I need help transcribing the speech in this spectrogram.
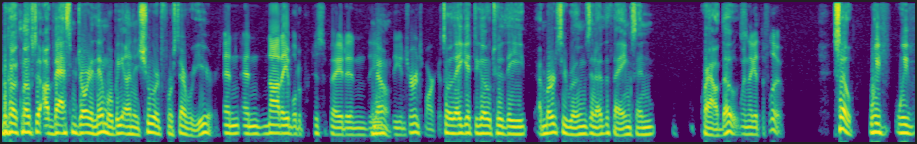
because most of, a vast majority of them will be uninsured for several years. And and not able to participate in the No. the insurance market So they get to go to the emergency rooms and other things and crowd those. when they get the flu. So we've we've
